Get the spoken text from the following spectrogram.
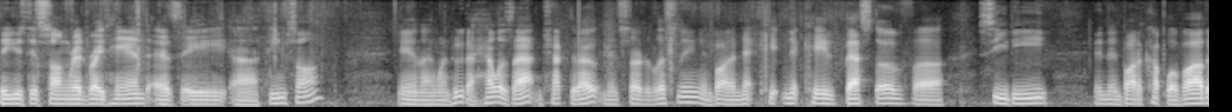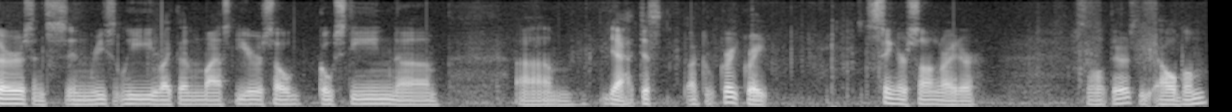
they used his song Red Right Hand as a uh, theme song. And I went, who the hell is that? And checked it out and then started listening and bought a Nick, Nick Cave Best of uh, CD and then bought a couple of others. And, and recently, like in the last year or so, Ghosteen. Um, um, yeah, just a great, great singer songwriter. So there's the album.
